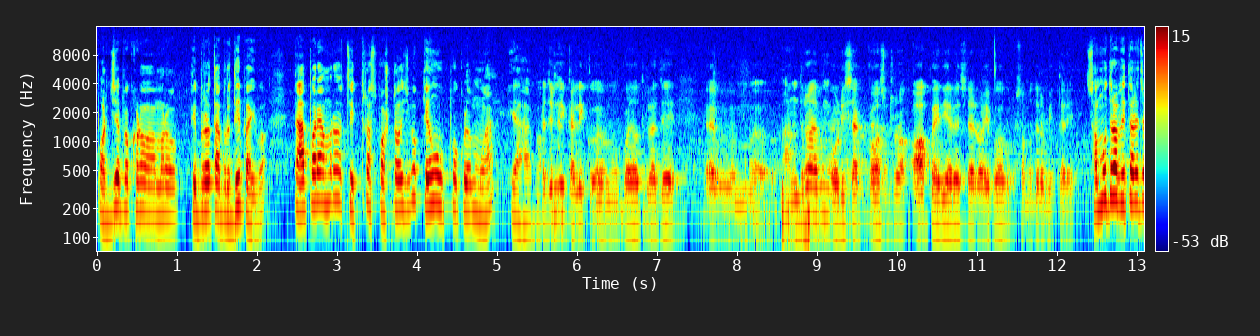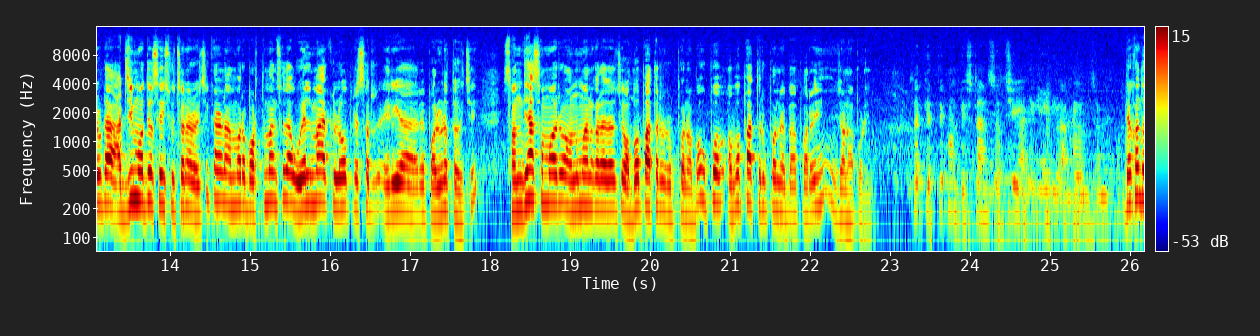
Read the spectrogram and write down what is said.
ପର୍ଯ୍ୟବେକ୍ଷଣ ଆମର ତୀବ୍ରତା ବୃଦ୍ଧି ପାଇବ ତାପରେ ଆମର ଚିତ୍ର ସ୍ପଷ୍ଟ ହୋଇଯିବ କେଉଁ ଉପକୂଳ ମୁହାଁ ଏହା ହେବ। ଯେମିତି କାଲି କୁହାଯାଉଥିଲା ଯେ ଆନ୍ଧ୍ର ଏବଂ ଓଡ଼ିଶା କୋଷ୍ଟର ଅଫ୍ ଏରିଆରେ ସେ ରହିବ ସମୁଦ୍ର ଭିତରେ। ସମୁଦ୍ର ଭିତରେ ଯେଉଁଟା ଆଜି ମଧ୍ୟ ସେହି ସୂଚନା ରହିଛି କାରଣ ଆମର ବର୍ତ୍ତମାନ ସୁଦ୍ଧା ୱେଲମାର୍କ ଲୋ ପ୍ରେସର ଏରିଆରେ ପରିଣତ ହୋଇଛି। ସନ୍ଧ୍ୟା ସମୟରେ ଅନୁମାନ କରାଯାଉଛି ଅବପାତର ରୂପ ନେବ ଉପ ଅବପାତ ରୂପ ନେବା ପରେ ହିଁ ଜଣାପଡ଼ିବ। ସାର୍ କେତେ କ'ଣ ଡିଷ୍ଟାନ୍ସ ଅଛି? ଆକଳନ ସେମିତି? ଦେଖନ୍ତୁ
